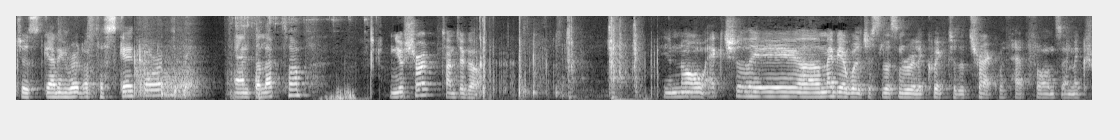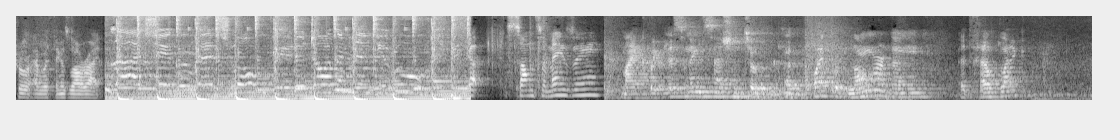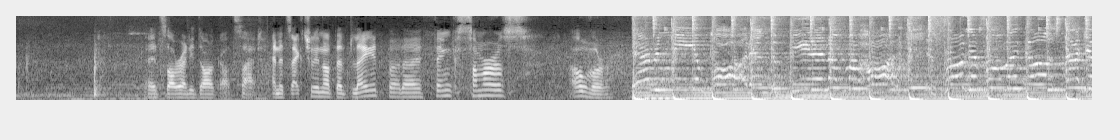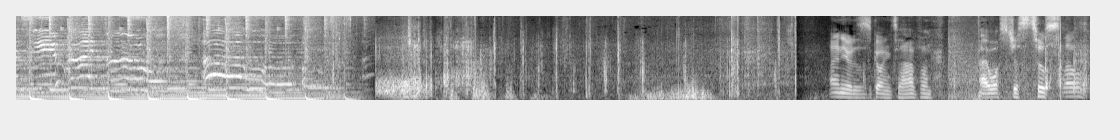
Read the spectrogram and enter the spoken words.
Just getting rid of the skateboard and the laptop. New shirt, time to go. You know, actually, uh, maybe I will just listen really quick to the track with headphones and make sure everything is alright. Yeah, sounds amazing. My quick listening session took uh, quite a bit longer than it felt like. It's already dark outside. And it's actually not that late, but I think summer is over. I knew this was going to happen. I was just too slow.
